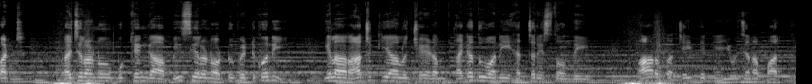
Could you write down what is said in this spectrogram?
బట్ ప్రజలను ముఖ్యంగా బీసీలను అడ్డుపెట్టుకొని ఇలా రాజకీయాలు చేయడం తగదు అని హెచ్చరిస్తోంది భారత చైతన్య యోజన పార్టీ.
